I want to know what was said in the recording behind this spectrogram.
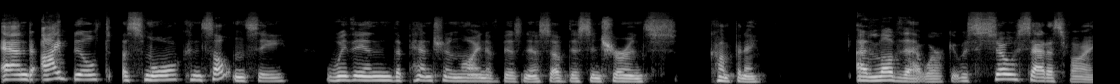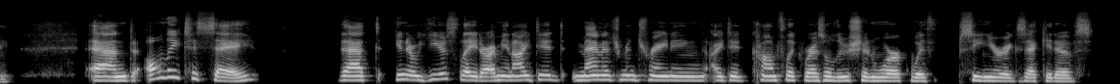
And I built a small consultancy within the pension line of business of this insurance company. I love that work. It was so satisfying. And only to say that, you know, years later, I mean, I did management training, I did conflict resolution work with senior executives.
